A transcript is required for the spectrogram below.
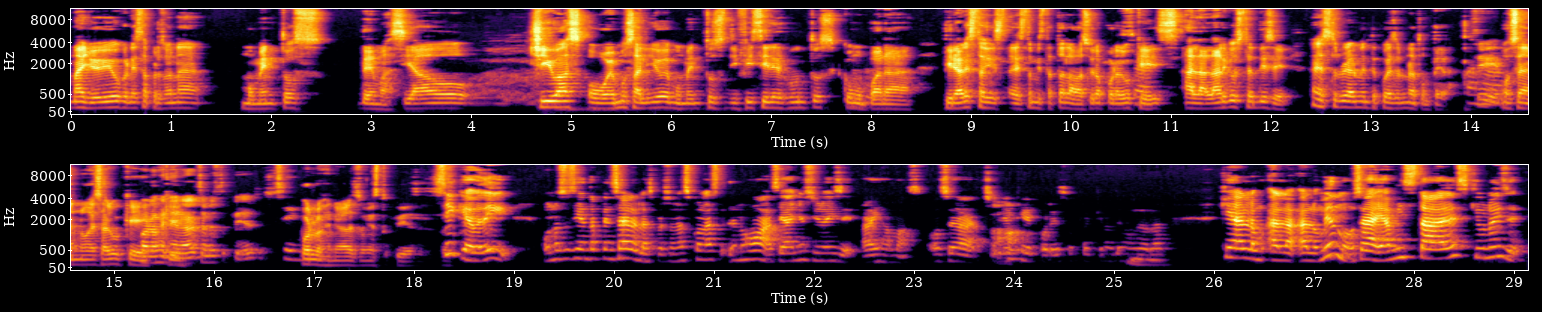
Ma, yo he vivido con esta persona momentos demasiado chivas o hemos salido de momentos difíciles juntos como para tirar esta, esta amistad a la basura por algo que es, a la larga usted dice, ah, esto realmente puede ser una tontera. O sea, no es algo que... Por lo general son estupideces. Por lo general son estupideces. Sí, que uno se sienta a pensar en las personas con las que se enojó hace años y uno dice, ay, jamás. O sea, chile que por eso fue que no dejamos de hablar que a lo, a, lo mismo, o sea, hay amistades que uno dice,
